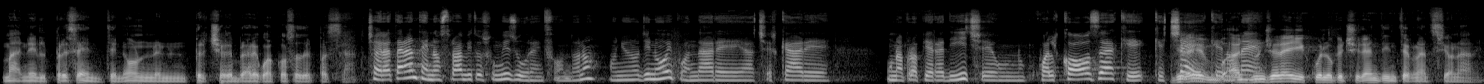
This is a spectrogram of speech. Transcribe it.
ma nel presente, non per celebrare qualcosa del passato. Cioè la Taranta è il nostro abito su misura in fondo, no? Ognuno di noi può andare a cercare una propria radice, un qualcosa che, che c'è, Direi- che non è... aggiungerei quello che ci rende internazionali.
